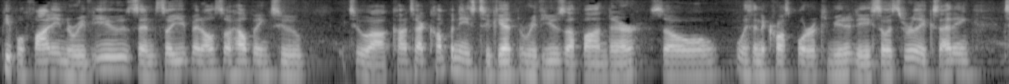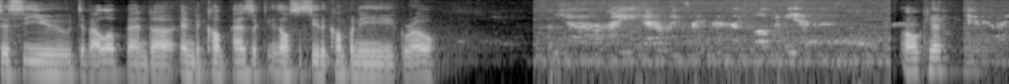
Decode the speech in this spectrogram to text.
people finding the reviews and so you've been also helping to to uh, contact companies to get reviews up on there so within the cross-border community. So it's really exciting to see you develop and uh, and the com- as a, and also see the company grow okay And I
